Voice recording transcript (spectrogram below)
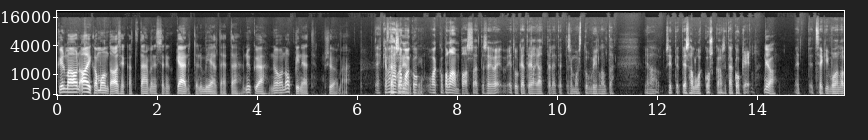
Kyllä mä oon aika monta asiakasta tähän mennessä niin käännyttänyt mieltä, että nykyään ne on oppineet syömään. Ehkä vähän sama kuin vaikkapa lampaassa, että se jo etukäteen ajattelet, että se maistuu villalta ja sitten et edes halua koskaan sitä kokeilla. Joo. Et, et sekin voi olla,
